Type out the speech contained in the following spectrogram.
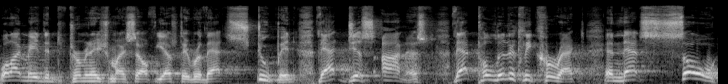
Well, I made the determination myself. Yes, they were that stupid, that dishonest, that politically correct, and that's so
